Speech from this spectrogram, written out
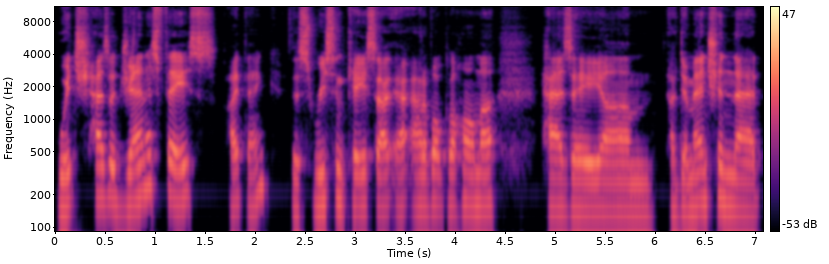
which has a Janus face, I think. This recent case out, of Oklahoma has a, um, a dimension that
